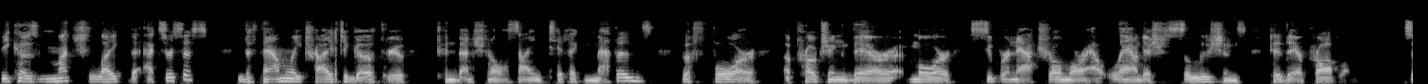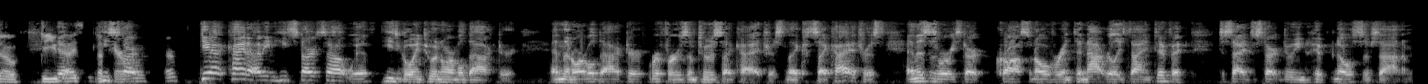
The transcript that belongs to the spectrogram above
because much like The Exorcist, the family tries to go through conventional scientific methods before approaching their more supernatural, more outlandish solutions to their problem. So, do you Yeah, guys see he start- there? Yeah, kind of. I mean, he starts out with he's going to a normal doctor, and the normal doctor refers him to a psychiatrist. And the psychiatrist, and this is where we start crossing over into not really scientific, decide to start doing hypnosis on him.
